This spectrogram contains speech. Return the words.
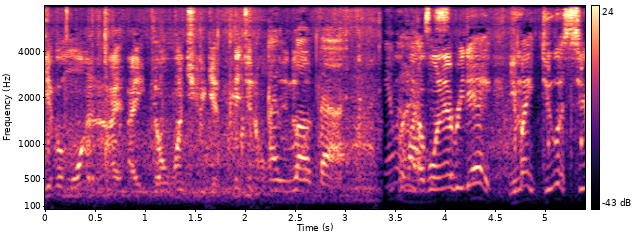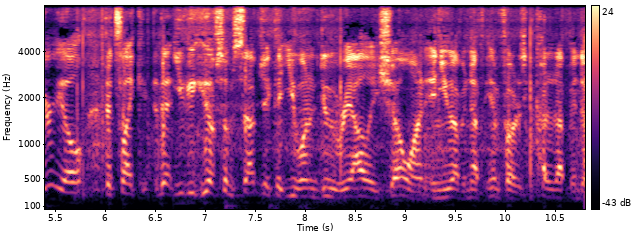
give them one. I, I don't want you to get pigeonholed. I love that. You might have one every day. You might do a serial that's like that. You you have some subject that you want to do a reality show on, and you have enough info to cut it up into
